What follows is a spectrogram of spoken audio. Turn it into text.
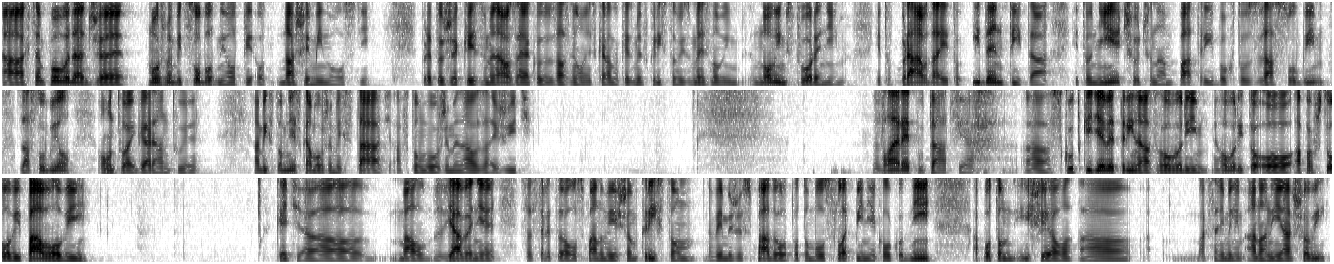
A chcem povedať, že môžeme byť slobodní od, od našej minulosti. Pretože keď sme naozaj, ako zaznelo dnes ráno, keď sme v Kristovi, sme s novým, novým stvorením. Je to pravda, je to identita, je to niečo, čo nám patrí, Boh to zaslúbil, zaslúbil, On to aj garantuje. A my v tom dneska môžeme stáť a v tom môžeme naozaj žiť. Zlá reputácia. Skutky 9.13 hovorí, hovorí to o apoštolovi Pavlovi, keď uh, mal zjavenie, sa stretol s pánom Ježišom Kristom, vieme, že spadol, potom bol slepý niekoľko dní a potom išiel, uh, ak sa nemýlim, Ananiášovi.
